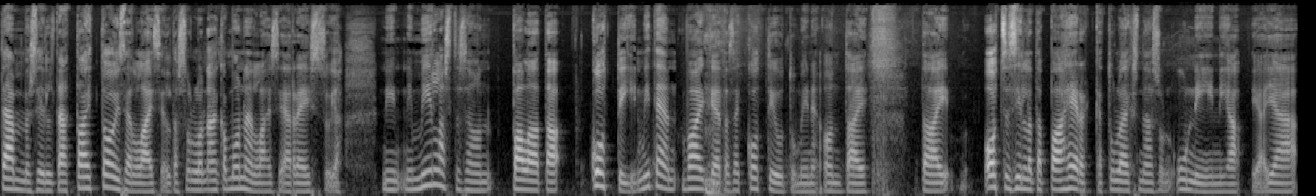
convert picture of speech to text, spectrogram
tämmöisiltä tai toisenlaisilta, sulla on aika monenlaisia reissuja, niin, niin millaista se on palata kotiin? Miten vaikeaa se kotiutuminen on tai, tai oot se sillä tapaa herkkä, tuleeko nämä sun uniin ja, ja jää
